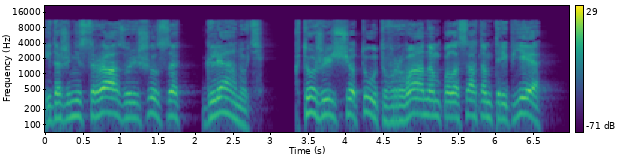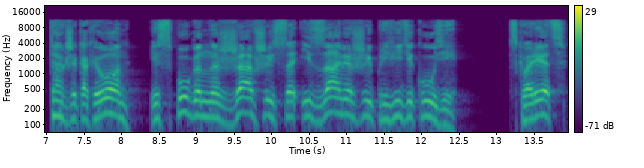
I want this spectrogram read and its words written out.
и даже не сразу решился глянуть. Кто же еще тут, в рваном полосатом тряпье, так же, как и он, испуганно сжавшийся и замерший при виде Кузи? Скворец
